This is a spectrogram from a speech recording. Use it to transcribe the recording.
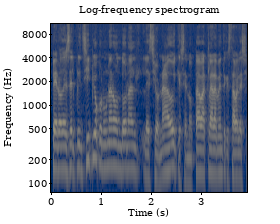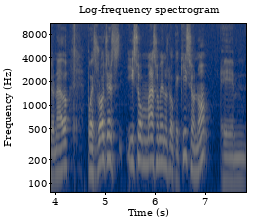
pero desde el principio con un Aaron Donald lesionado y que se notaba claramente que estaba lesionado, pues Rodgers hizo más o menos lo que quiso, ¿no? Em,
